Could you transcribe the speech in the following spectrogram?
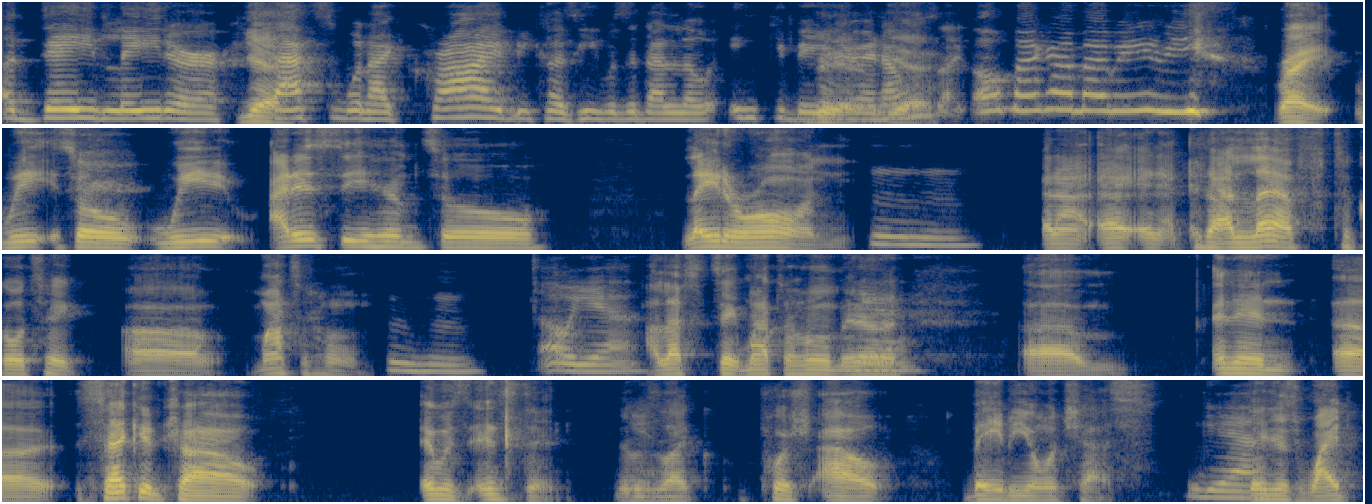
a day later. Yeah. that's when I cried because he was in that little incubator, Yeah, and I yeah. was like, "Oh my god, my baby!" Right. We so we I didn't see him till later on, hmm and I, I and because I left to go take uh Mata home. hmm Oh yeah, I left to take Mata home, and yeah. uh, um and then uh second child, it was instant. It was like push out, baby on chest. yeah, They just wiped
